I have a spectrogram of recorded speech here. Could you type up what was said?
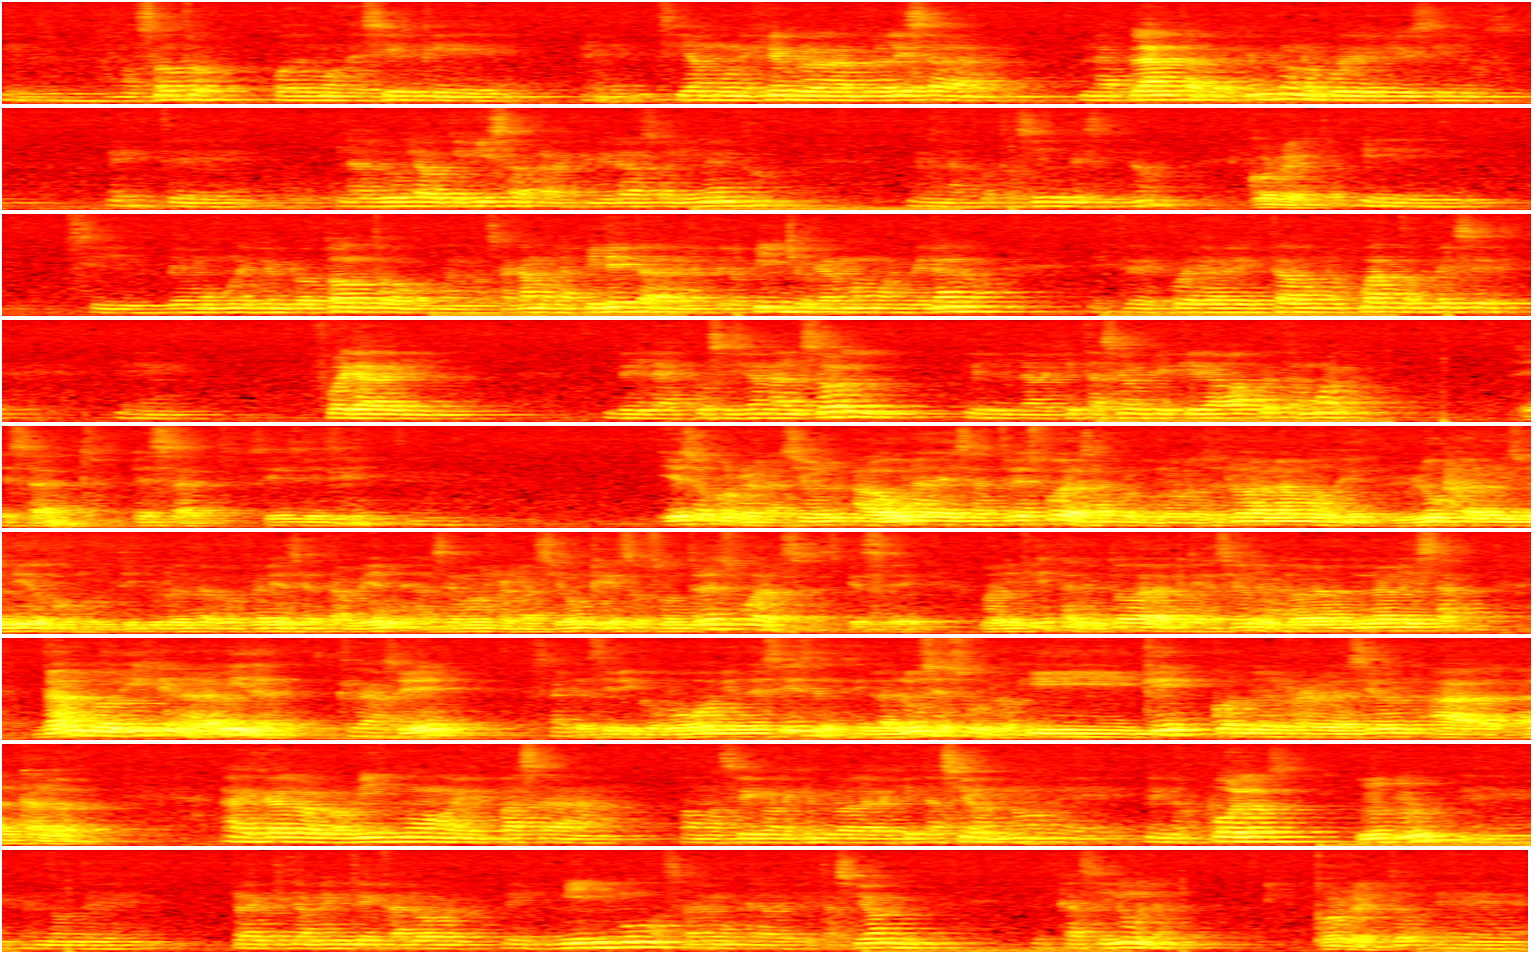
eh, nosotros podemos decir que, eh, si damos un ejemplo de la naturaleza, una planta, por ejemplo, no puede vivir sin luz. Este, la luz la utiliza para generar su alimento en la fotosíntesis, ¿no? Correcto. Y si vemos un ejemplo tonto, cuando sacamos la pileta de la pelopincho que armamos en verano, este, después de haber estado unos cuantos meses eh, fuera del- de la exposición al sol, eh, la vegetación que queda abajo está muerta. Exacto, exacto. Sí, sí, sí. Y eso con relación a una de esas tres fuerzas, porque como nosotros hablamos de luz, calor y sonido como el título de esta conferencia, también hacemos relación que esas son tres fuerzas que se manifiestan en toda la creación, en toda la naturaleza, dando origen a la vida. Claro. ¿Sí? Es decir, y como vos bien decís, es decir, la luz es uno. ¿Y qué con el relación a- al calor? Al calor lo mismo eh, pasa, vamos a seguir con el ejemplo de la vegetación, ¿no? Eh, en los polos prácticamente el calor es mínimo, sabemos que la vegetación es casi nula. Correcto. Eh,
